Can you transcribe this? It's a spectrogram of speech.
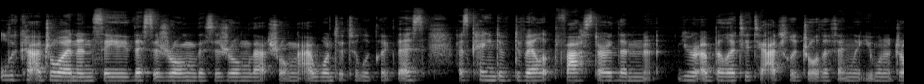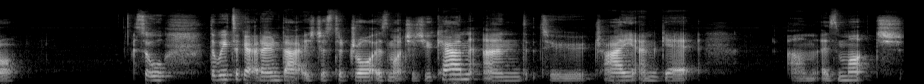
look at a drawing and say this is wrong, this is wrong, that's wrong, I want it to look like this has kind of developed faster than your ability to actually draw the thing that you want to draw. So the way to get around that is just to draw as much as you can and to try and get um, as much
